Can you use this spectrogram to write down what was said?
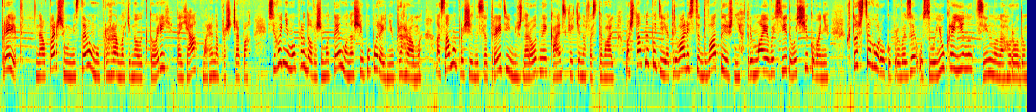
Привіт! На першому місцевому програма кінолекторій та я Марина Прощепа. Сьогодні ми продовжимо тему нашої попередньої програми, а саме про 63-й міжнародний канський кінофестиваль. Масштабна подія тривалістю два тижні тримає весь світ в очікуванні. Хто ж цього року привезе у свою країну цінну нагороду?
